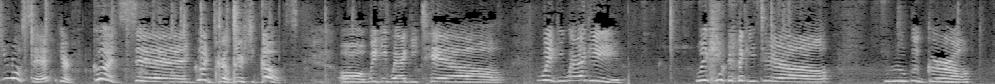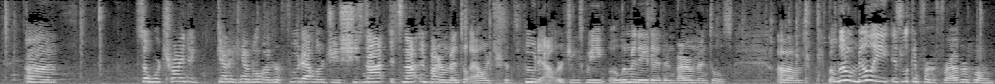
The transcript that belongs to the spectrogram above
You know sit. Here. Good, sit. Good girl. There she goes. Oh, wiggy waggy tail. Wiggy waggy. Wiggy waggy tail. Good girl. Um, so we're trying to get a handle on her food allergies. She's not, it's not environmental allergies, it's food allergies. We eliminated environmentals. Um, but little Millie is looking for her forever home.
